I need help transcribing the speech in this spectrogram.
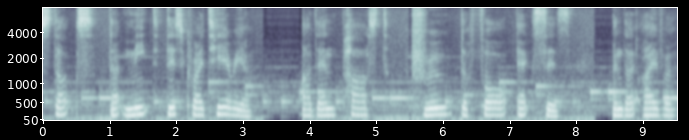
Stocks that meet this criteria are then passed through the four X's and are either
